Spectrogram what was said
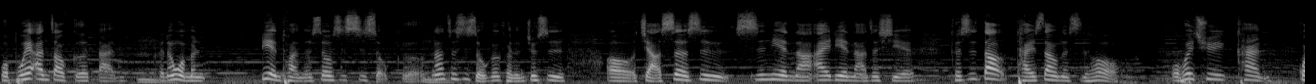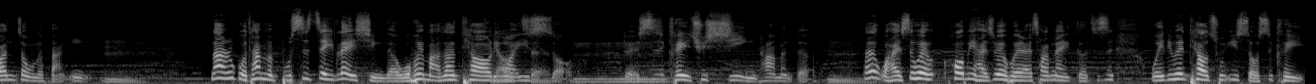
我不会按照歌单，可能我们练团的时候是四首歌，那这四首歌可能就是呃，假设是思念呐、爱恋呐这些，可是到台上的时候。我会去看观众的反应，嗯，那如果他们不是这一类型的，我会马上跳另外一首，嗯。对，是可以去吸引他们的，嗯，但是我还是会后面还是会回来唱那个，只是我一定会跳出一首是可以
